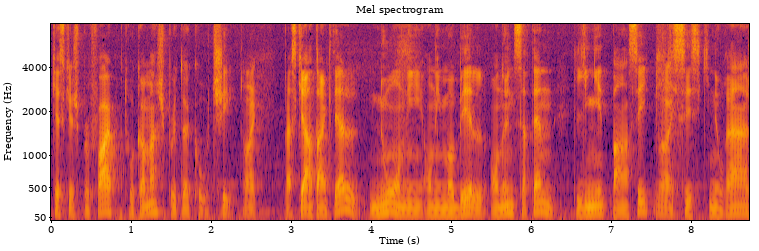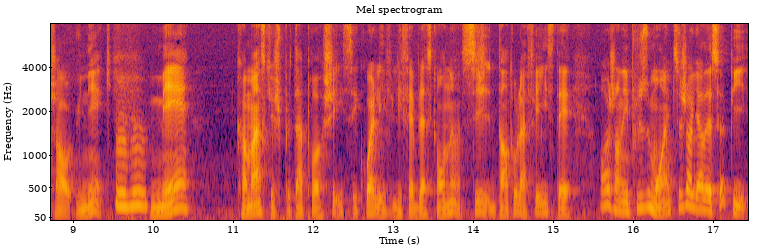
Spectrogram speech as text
qu'est-ce que je peux faire pour toi, comment je peux te coacher? Ouais. Parce qu'en tant que tel, nous, on est, on est mobile. On a une certaine lignée de pensée, puis Ouais. c'est ce qui nous rend genre unique. Mhm. Mais comment est-ce que je peux t'approcher? C'est quoi les, les faiblesses qu'on a? Si tantôt la fille, c'était Oh, j'en ai plus ou moins. Puis si je regardais ça, puis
